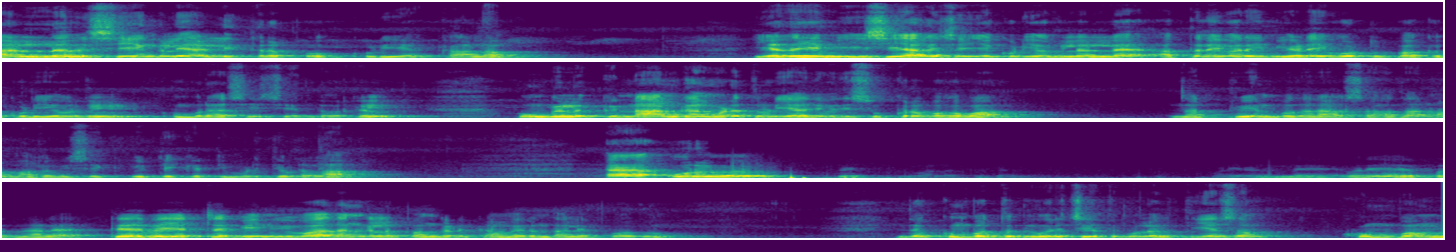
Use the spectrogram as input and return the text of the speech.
நல்ல விஷயங்களை அள்ளித்தரப்போகக்கூடிய காலம். எதையும் ஈஸியாக செய்யக்கூடியவர்கள் அல்ல அத்தனை வரையும் எடை போட்டு பார்க்கக்கூடியவர்கள் கும்பராசியை சேர்ந்தவர்கள். உங்களுக்கு நான்காம் இடத்தினுடைய அதிபதி சுக்கர பகவான் நட்பு என்பதனால் சாதாரணமாக விசை வீட்டை கட்டி முடித்து விடலாம். ஒரு பேச்சு வழக்குகள் பனிரெண்டில் வரையும் இருப்பதனால தேவையற்ற வீண் விவாதங்களில் பங்கெடுக்காமல் இருந்தாலே போதும். இந்த கும்பத்துக்கும் விருச்சிகத்துக்கும் உள்ள வித்தியாசம் கும்பம்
